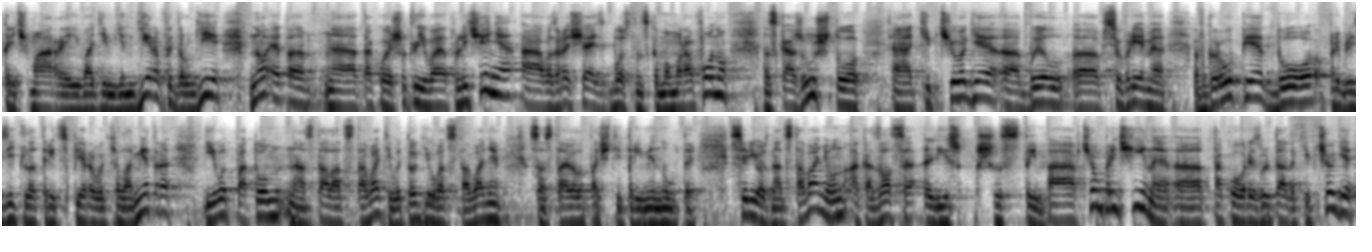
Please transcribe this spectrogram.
Кричмар и Вадим Янгиров и другие. Но это э, такое шутливое отвлечение. А возвращаясь к бостонскому марафону, скажу, что э, Кипчоге э, был был э, все время в группе до приблизительно 31 километра. И вот потом э, стал отставать, и в итоге его отставание составило почти 3 минуты. Серьезное отставание, он оказался лишь шестым. А в чем причины э, такого результата Кипчоги?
